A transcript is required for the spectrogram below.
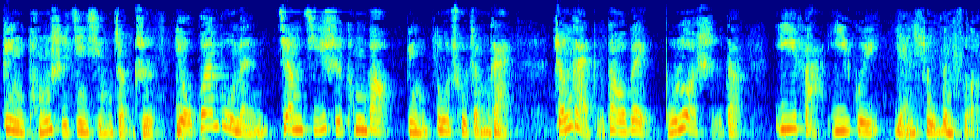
并同时进行整治。有关部门将及时通报并督促整改，整改不到位、不落实的，依法依规严肃问责。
